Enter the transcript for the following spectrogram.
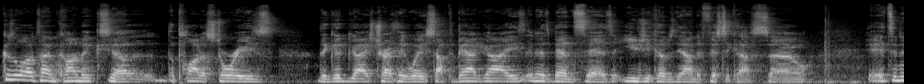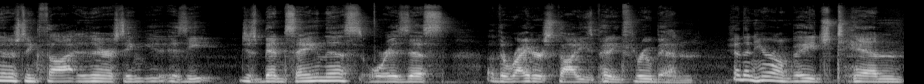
Because a lot of time comics, you know, the plot of stories, the good guys try to think of ways to stop the bad guys, and as Ben says, it usually comes down to fisticuffs. So it's an interesting thought. And interesting is he just Ben saying this, or is this the writer's thought he's putting through Ben? And then here on page ten,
